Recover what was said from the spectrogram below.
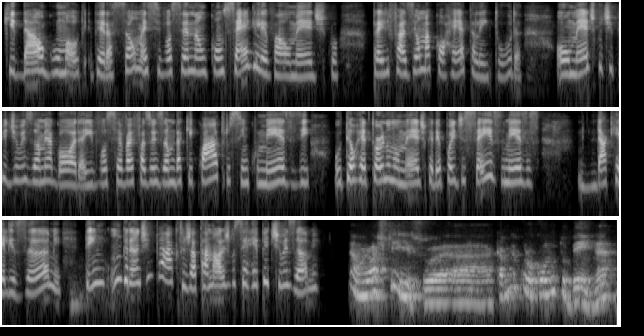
que dá alguma alteração, mas se você não consegue levar ao médico para ele fazer uma correta leitura, ou o médico te pediu o exame agora e você vai fazer o exame daqui quatro, cinco meses e o teu retorno no médico é depois de seis meses daquele exame, tem um grande impacto, já está na hora de você repetir o exame. Não, eu acho que é isso. A Camila colocou muito bem, né?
